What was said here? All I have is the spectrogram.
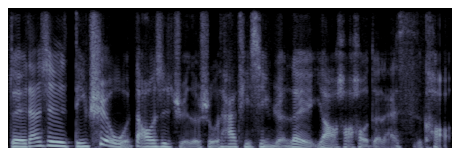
对。但是的确，我倒是觉得说，他提醒人类要好好的来思考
